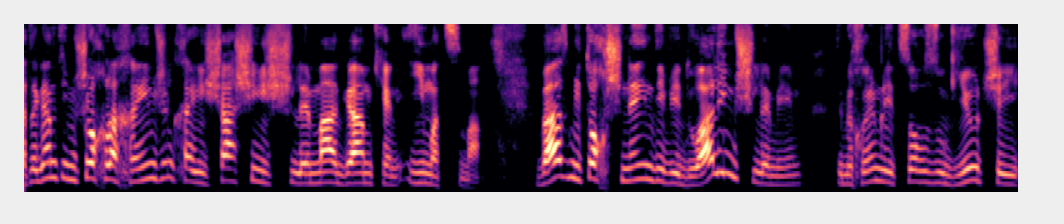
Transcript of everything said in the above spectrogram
אתה גם תמשוך לחיים שלך אישה שהיא שלמה גם כן עם עצמה. ואז מתוך שני אינדיבידואלים שלמים, אתם יכולים ליצור זוגיות שהיא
